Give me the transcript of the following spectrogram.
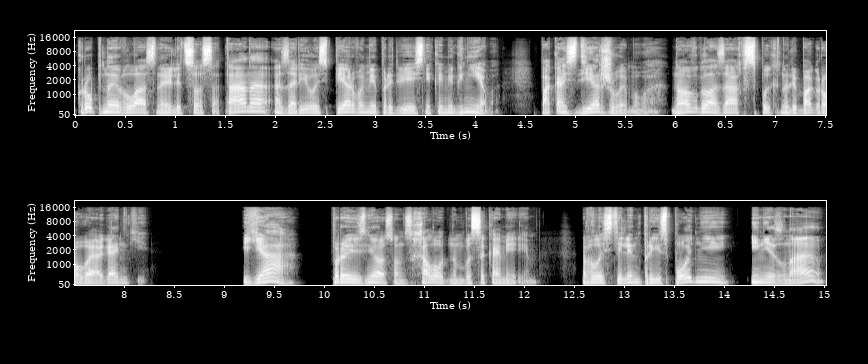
Крупное властное лицо сатана озарилось первыми предвестниками гнева, пока сдерживаемого, но в глазах вспыхнули багровые огоньки. «Я», — произнес он с холодным высокомерием, — «властелин преисподней и не знаю.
